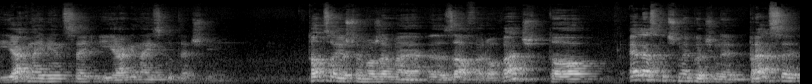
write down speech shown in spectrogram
jak najwięcej i jak najskuteczniej. To, co jeszcze możemy e, zaoferować, to elastyczne godziny pracy.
